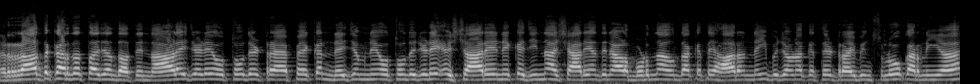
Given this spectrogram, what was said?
ਰੱਦ ਕਰ ਦਿੱਤਾ ਜਾਂਦਾ ਤੇ ਨਾਲ ਹੀ ਜਿਹੜੇ ਉੱਥੋਂ ਦੇ ਟ੍ਰੈਫਿਕ ਨਿਯਮ ਨੇ, ਉੱਥੋਂ ਦੇ ਜਿਹੜੇ ਇਸ਼ਾਰੇ ਨੇ ਕਿ ਜਿਨ੍ਹਾਂ ਇਸ਼ਾਰਿਆਂ ਦੇ ਨਾਲ ਮੁੜਨਾ ਹੁੰਦਾ, ਕਿਤੇ ਹਾਰਨ ਨਹੀਂ ਵਜਾਉਣਾ ਕਿਤੇ ਡਰਾਈਵਿੰਗ ਸਲੋ ਕਰਨੀ ਆ,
